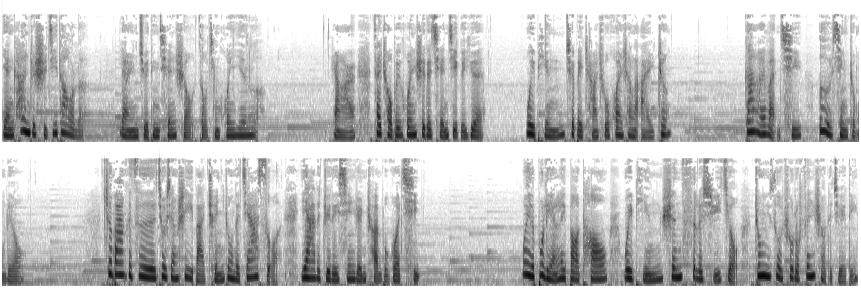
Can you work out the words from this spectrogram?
眼看着时机到了，两人决定牵手走进婚姻了。然而，在筹备婚事的前几个月，魏平却被查出患上了癌症，肝癌晚期，恶性肿瘤。这八个字就像是一把沉重的枷锁，压得这对新人喘不过气。为了不连累鲍涛，魏平深思了许久，终于做出了分手的决定，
